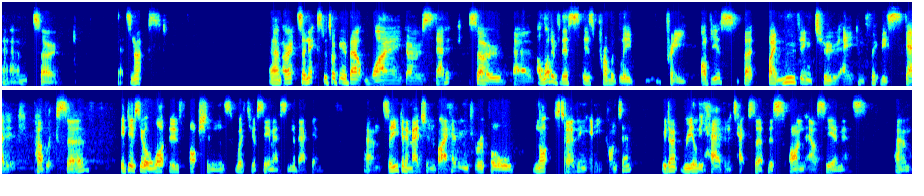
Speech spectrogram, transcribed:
Um, so that's next. Um, all right, so next we're talking about why go static. So uh, a lot of this is probably pretty obvious, but by moving to a completely static public serve, it gives you a lot of options with your CMS in the backend. Um, so you can imagine by having Drupal not serving any content, we don't really have an attack surface on our CMS. Um,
